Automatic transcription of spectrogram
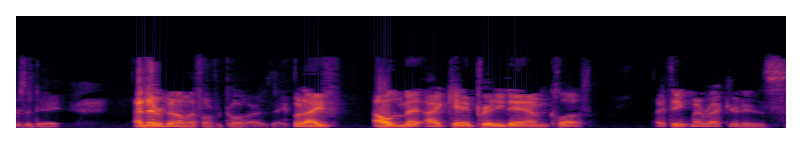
hours a day. I've never been on my phone for 12 hours a day, but I've, I'll admit I came pretty damn close. I think my record is,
